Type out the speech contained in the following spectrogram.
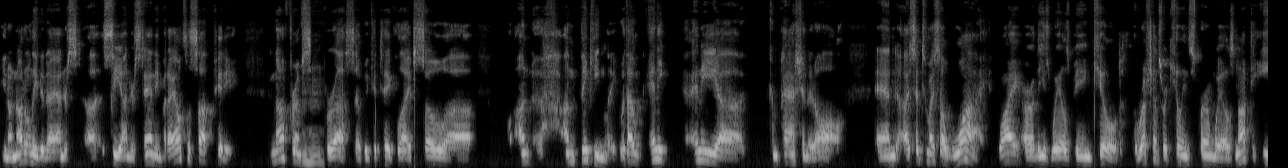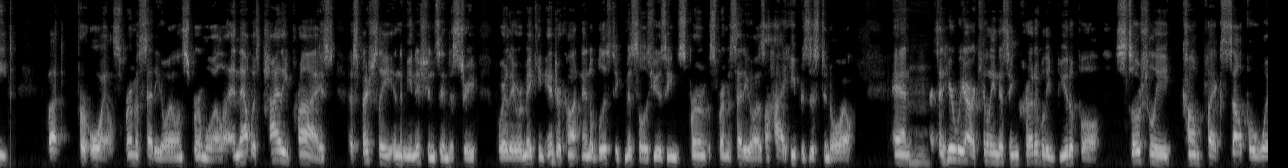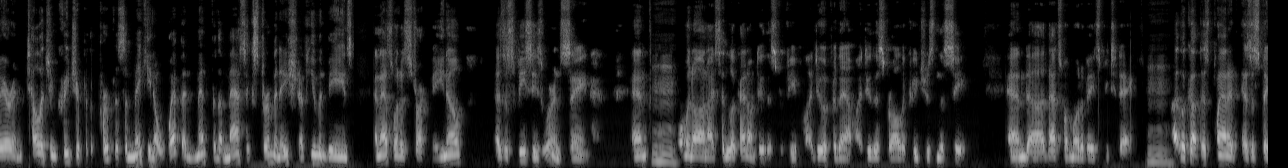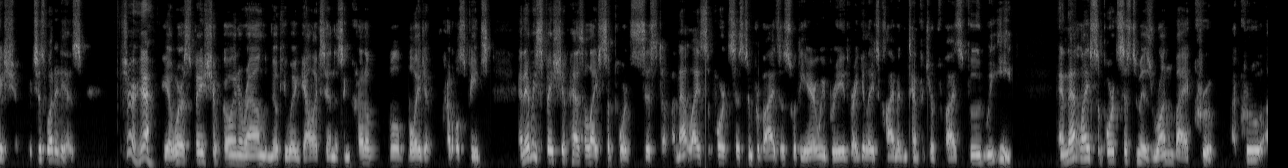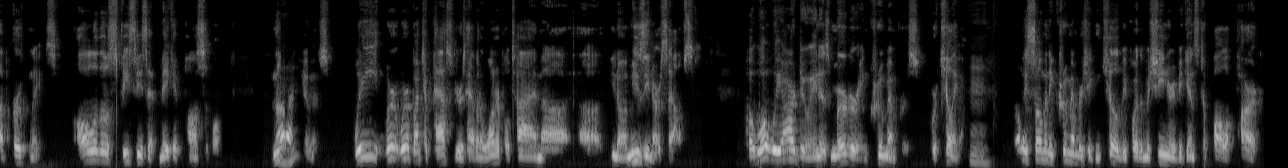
you know, not only did I under, uh, see understanding, but I also saw pity. Not for, mm-hmm. for us that we could take life so uh, un, unthinkingly, without any any uh, compassion at all. And I said to myself, why? Why are these whales being killed? The Russians were killing sperm whales not to eat, but for oil, spermaceti oil and sperm oil. And that was highly prized, especially in the munitions industry, where they were making intercontinental ballistic missiles using sperm, spermaceti oil as a high heat resistant oil. And mm-hmm. I said, here we are killing this incredibly beautiful, socially complex, self aware, intelligent creature for the purpose of making a weapon meant for the mass extermination of human beings. And that's when it struck me, you know, as a species, we're insane. And mm-hmm. moment on, I said, look, I don't do this for people. I do it for them. I do this for all the creatures in the sea. And uh, that's what motivates me today. Mm-hmm. I look at this planet as a spaceship, which is what it is. Sure, yeah. Yeah, we're a spaceship going around the Milky Way galaxy in this incredible voyage at incredible speeds. And every spaceship has a life support system. And that life support system provides us with the air we breathe, regulates climate and temperature, provides the food we eat. And that life support system is run by a crew, a crew of Earthlings all of those species that make it possible. Not mm-hmm. humans. We we're, we're a bunch of passengers having a wonderful time, uh, uh, you know, amusing ourselves. But what we are doing is murdering crew members. We're killing them. Mm. Only so many crew members you can kill before the machinery begins to fall apart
